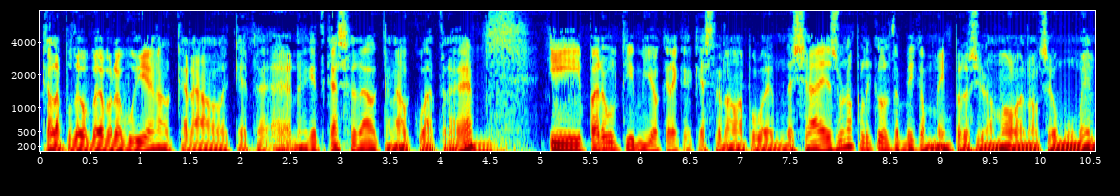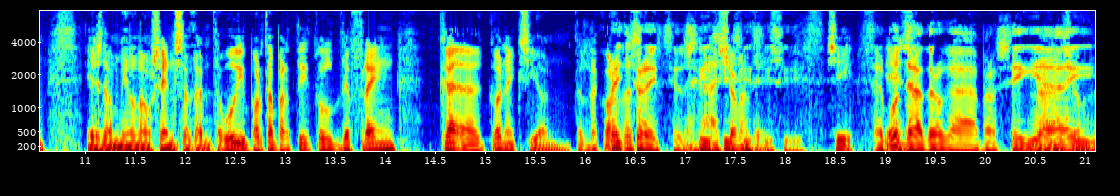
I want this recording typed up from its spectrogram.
que la podeu veure avui en el canal aquest. En aquest cas serà el canal 4, eh? Mm. I per últim, jo crec que aquesta no la podem deixar. És una pel·lícula també que em va impressionar molt en el seu moment. És del 1971 i porta per títol The Frank Connection. Te'n recordes? French Connection, sí, Eh, sí, Això sí, mateix. sí, sí. sí. El món és- de la droga a Marsella Ah, això- i,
